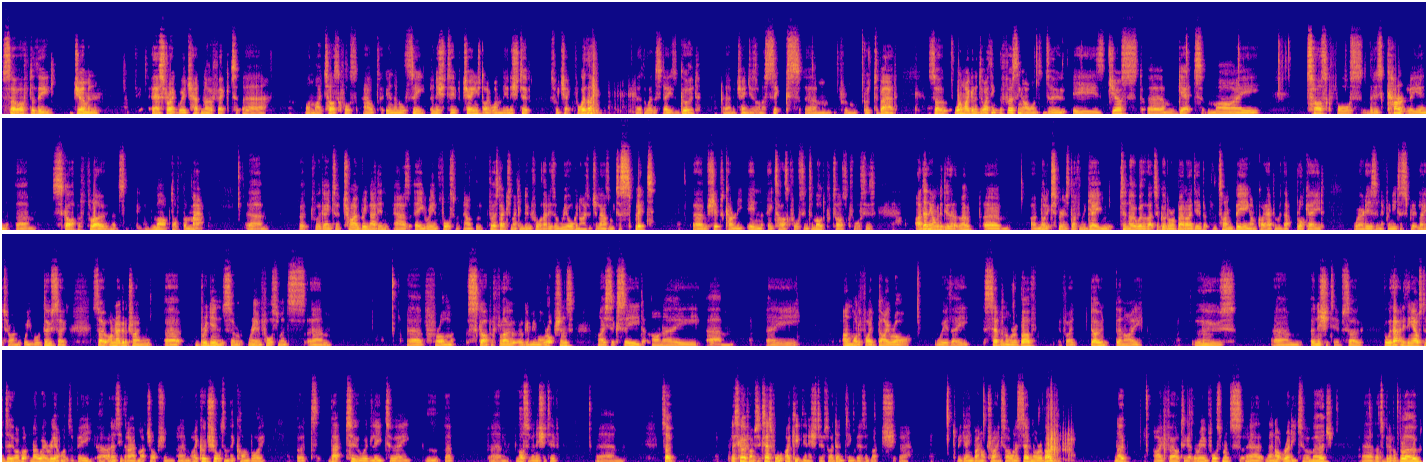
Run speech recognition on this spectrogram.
So after the German airstrike, which had no effect uh, on my task force out in the North Sea, initiative changed. I won the initiative, so we check for weather. Uh, the weather stays good. Um, it changes on a six um, from good to bad. So what am I going to do? I think the first thing I want to do is just um, get my task force that is currently in Scapa Flow that's marked off the map. Um, but we're going to try and bring that in as a reinforcement. Now the first action I can do before that is a reorganize which allows me to split um, ships currently in a task force into multiple task forces. I don't think I'm going to do that at the moment. Um, I'm not experienced enough in the game to know whether that's a good or a bad idea but for the time being I'm quite happy with that blockade where it is and if we need to split later on we will do so. So I'm now going to try and uh, bring in some reinforcements um, uh, from Scapa Flow, it'll give me more options. I succeed on a um, a unmodified die roll with a 7 or above. If I don't then I lose um, initiative. So but without anything else to do, I've got nowhere really I want to be. Uh, I don't see that I have much option. Um, I could shorten the convoy, but that too would lead to a, a um, loss of initiative. Um, so let's go. If I'm successful, I keep the initiative. So I don't think there's much uh, to be gained by not trying. So I want a 7 or above. Nope. I failed to get the reinforcements. Uh, they're not ready to emerge. Uh, that's a bit of a blow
